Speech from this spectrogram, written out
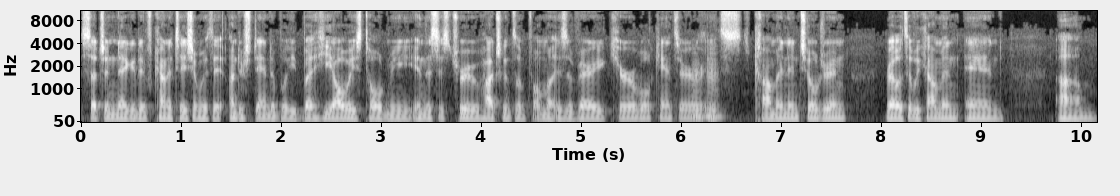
such a negative connotation with it, understandably. But he always told me, and this is true, Hodgkin's lymphoma is a very curable cancer. Mhm. It's common in children, relatively common, and um,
